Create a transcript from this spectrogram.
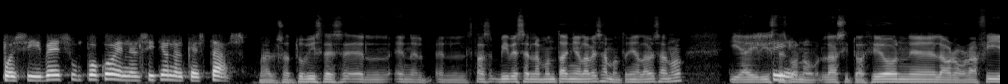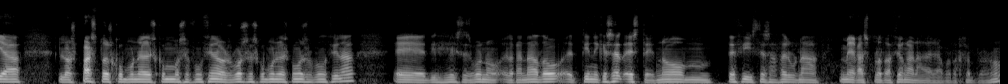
pues si ves un poco en el sitio en el que estás. Vale, o sea, tú vistes en, el, estás, vives en la montaña alavesa, montaña alavesa, ¿no? Y ahí vistes, bueno, la situación, eh, la orografía, los pastos comunales, cómo se funciona, los bosques comunales, cómo se funciona. Eh, dijiste, bueno, el ganado eh, tiene que ser este, no mm, decidiste hacer una mega explotación ganadera, por ejemplo, ¿no?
